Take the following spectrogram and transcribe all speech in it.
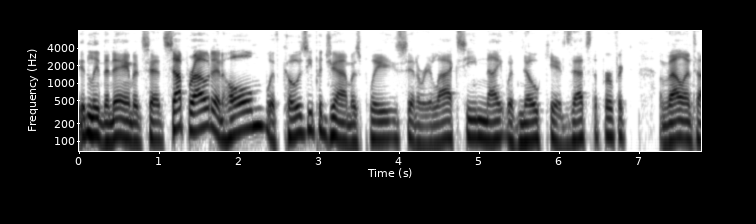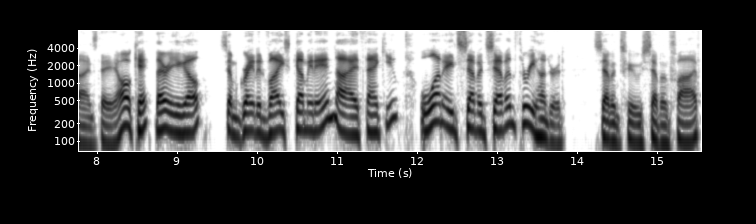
Didn't leave the name, but said, Sup out and home with cozy pajamas, please, and a relaxing night with no kids. That's the perfect Valentine's Day. Okay, there you go. Some great advice coming in. I thank you. 1 877 300 7275.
